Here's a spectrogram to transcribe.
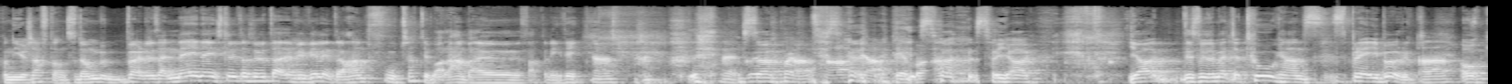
på nyårsafton. Så de började säga nej, nej, sluta, sluta, vi vill inte. Och han fortsatte ju bara. Han bara, "Eh, fattade ingenting. så, så, så jag, jag, det slutade med att jag tog hans sprayburk och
